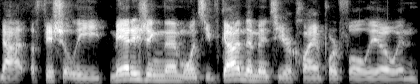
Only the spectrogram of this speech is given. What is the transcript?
not efficiently managing them. Once you've gotten them into your client portfolio and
